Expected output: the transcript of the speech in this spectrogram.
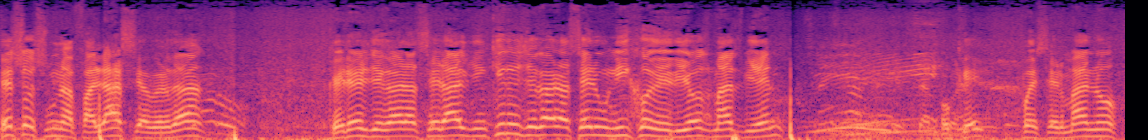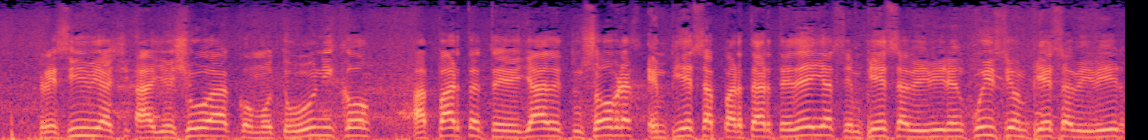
eso es una falacia, ¿verdad? Querer llegar a ser alguien, ¿quieres llegar a ser un hijo de Dios más bien? Ok, pues hermano, recibe a, Yeshua como tu único, apártate ya de tus obras, empieza a apartarte de ellas, empieza a vivir en juicio, empieza a vivir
